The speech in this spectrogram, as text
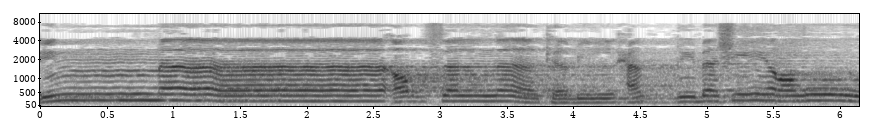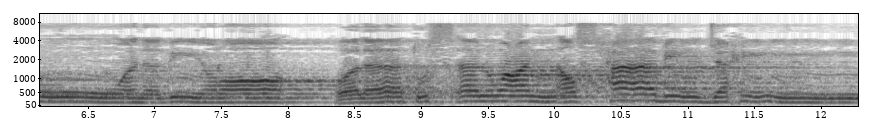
انا ارسلناك بالحق بشيرا ونذيرا ولا تسال عن اصحاب الجحيم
